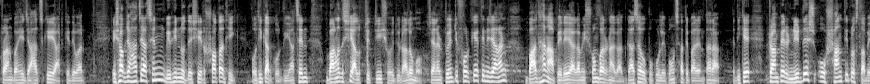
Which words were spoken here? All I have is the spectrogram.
ত্রাণবাহী জাহাজকে আটকে দেওয়ার। এসব জাহাজে আছেন বিভিন্ন দেশের শতাধিক অধিকার কর্মী আছেন বাংলাদেশি আলোকচিত্রী শহীদুল আলমও। চ্যানেল টোয়েন্টি ফোরকে তিনি জানান, বাধা না পেলে আগামী সোমবার নাগাদ গাজা উপকূলে পৌঁছাতে পারেন তারা। এদিকে ট্রাম্পের নির্দেশ ও শান্তি প্রস্তাবে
